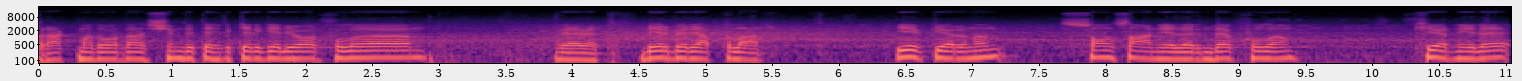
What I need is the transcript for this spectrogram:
Bırakmadı orada. Şimdi tehlikeli geliyor Fulham. Ve evet 1-1 yaptılar. İlk yarının son saniyelerinde Fulham Kearney ile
